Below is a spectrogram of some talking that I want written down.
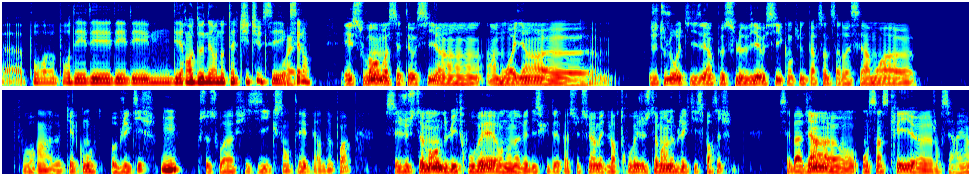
euh, pour, euh, pour des, des, des, des, randonnées en haute altitude, c'est Ouais. excellent. Et souvent, moi, c'était aussi un, un moyen. euh, j'ai toujours utilisé un peu ce levier aussi quand une personne s'adressait à moi euh, pour un quelconque objectif, Mhm. que ce soit physique, santé, perte de poids. C'est justement de lui trouver, on en avait discuté, pas si tu te souviens, mais de leur trouver justement un objectif sportif. C'est bah viens, euh, on s'inscrit, euh, j'en sais rien.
